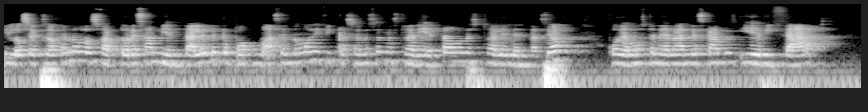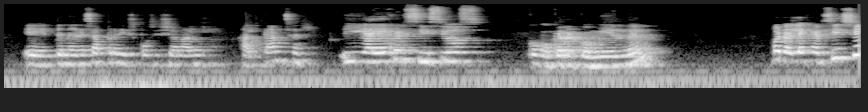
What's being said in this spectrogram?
y los exógenos, los factores ambientales de que haciendo modificaciones en nuestra dieta o nuestra alimentación, podemos tener grandes cambios y evitar eh, tener esa predisposición al, al, cáncer. ¿Y hay ejercicios como que recomienden? Bueno, el ejercicio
